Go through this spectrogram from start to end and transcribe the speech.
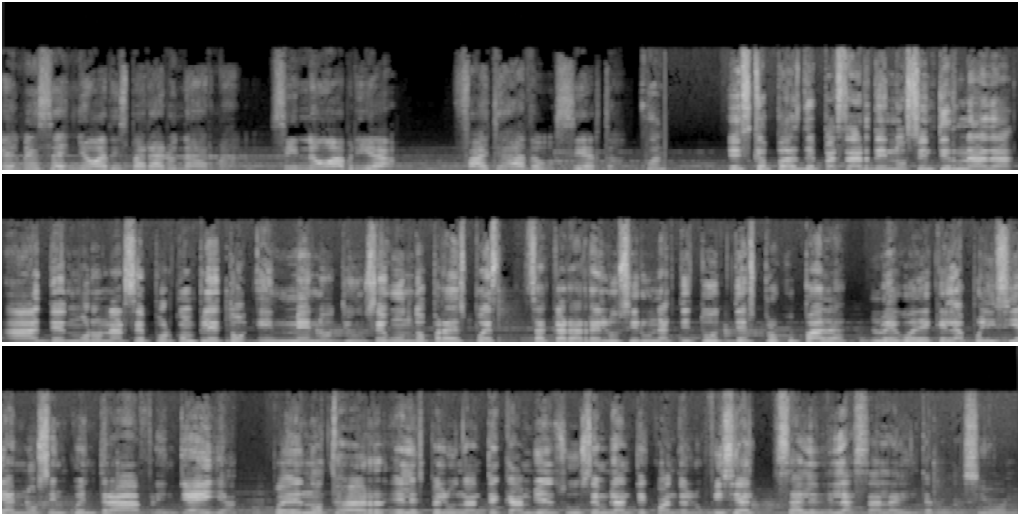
Él me enseñó a disparar un arma, si no habría fallado, ¿cierto? es capaz de pasar de no sentir nada a desmoronarse por completo en menos de un segundo para después sacar a relucir una actitud despreocupada luego de que la policía no se encuentra frente a ella. Puedes notar el espeluznante cambio en su semblante cuando el oficial sale de la sala de interrogación.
